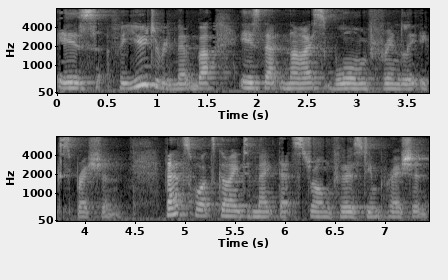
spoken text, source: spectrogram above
is for you to remember is that nice, warm, friendly expression. That's what's going to make that strong first impression.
